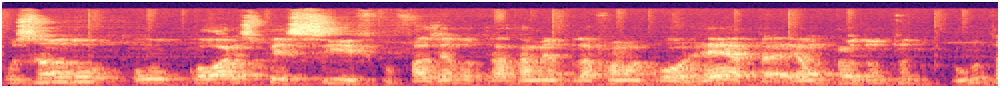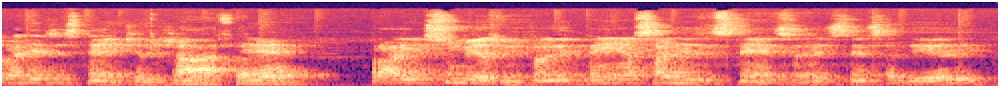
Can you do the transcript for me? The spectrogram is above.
usando o cloro específico, fazendo o tratamento da forma correta, é um produto ultra resistente, ele já ah, é para isso mesmo, então ele tem essa resistência, a resistência dele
